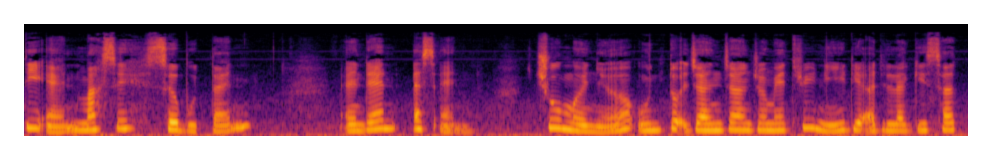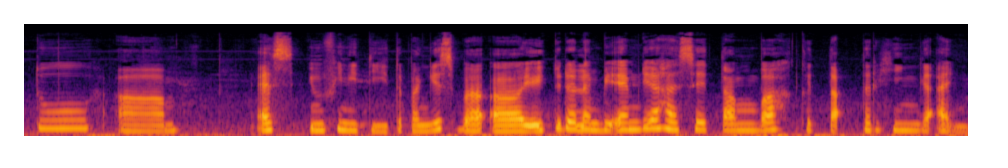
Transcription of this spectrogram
TN masih sebutan and then SN. Cumanya untuk janjang geometri ni dia ada lagi satu um, S infinity terpanggil sebab uh, iaitu dalam BM dia hasil tambah ketak terhinggaan.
